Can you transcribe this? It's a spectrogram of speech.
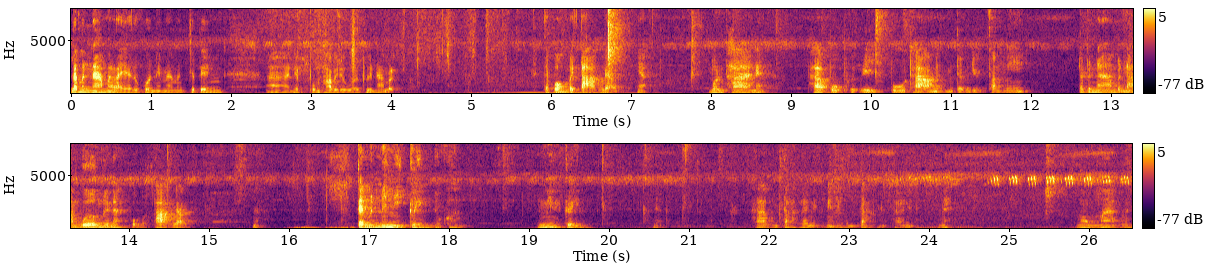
แล้วมันน้ำอะไรอะทุกคนเห็นไหมมันจะเป็นอ่าเดี๋ยวผมพาไปดูว่าพื้นน้ำแต่ผมไปตากแล้วเนี่ยบนผ้าเนี่ยผ้าปูพื้นปูเท้าเนี่ยมันจะอยู่ฝั่งนี้ แล้วเป็นน้ำเป็นน้ำเวิร์กเลยนะผมตากแล้วแต่มันไม่มีกลิ่นทุกคน มันไม่มีกลิ่นเนี่ยผ้าผมตากแล้วเนี่ยนี่ผมตากผ้าเนี่ยเห็นไหมงงมากเลย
